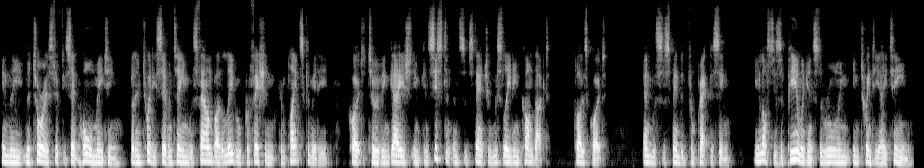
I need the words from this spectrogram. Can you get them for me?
in the notorious 50 Cent Hall meeting, but in 2017 was found by the Legal Profession Complaints Committee, quote, to have engaged in consistent and substantial misleading conduct, close quote, and was suspended from practicing. He lost his appeal against the ruling in 2018.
